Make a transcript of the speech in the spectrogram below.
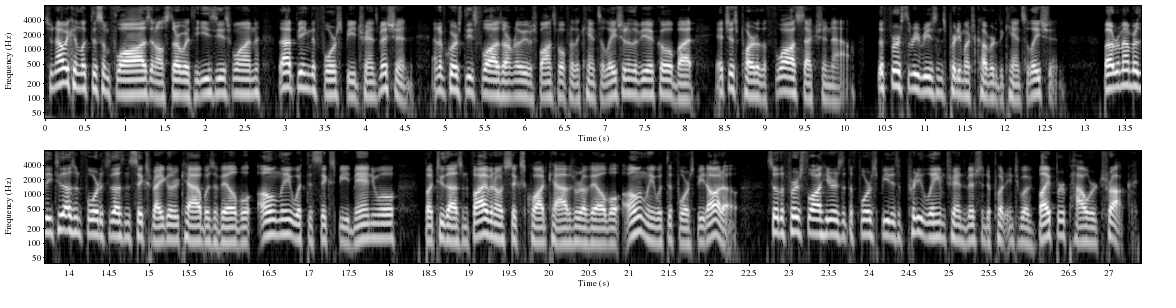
So now we can look to some flaws, and I'll start with the easiest one, that being the 4-speed transmission. And of course these flaws aren't really responsible for the cancellation of the vehicle, but it's just part of the flaws section now. The first three reasons pretty much covered the cancellation. But remember, the 2004 to 2006 regular cab was available only with the 6-speed manual, but 2005 and 06 quad cabs were available only with the 4-speed auto. So the first flaw here is that the 4-speed is a pretty lame transmission to put into a Viper-powered truck.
